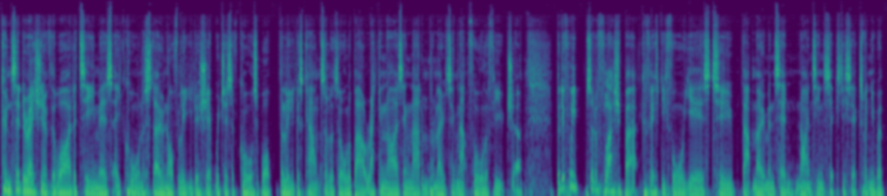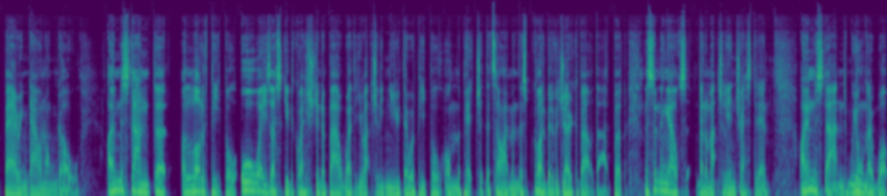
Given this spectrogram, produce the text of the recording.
Consideration of the wider team is a cornerstone of leadership, which is, of course, what the Leaders' Council is all about, recognising that and promoting that for the future. But if we sort of flash back 54 years to that moment in 1966 when you were bearing down on goal, I understand that a lot of people always ask you the question about whether you actually knew there were people on the pitch at the time, and there's quite a bit of a joke about that. But there's something else that I'm actually interested in. I understand we all know what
